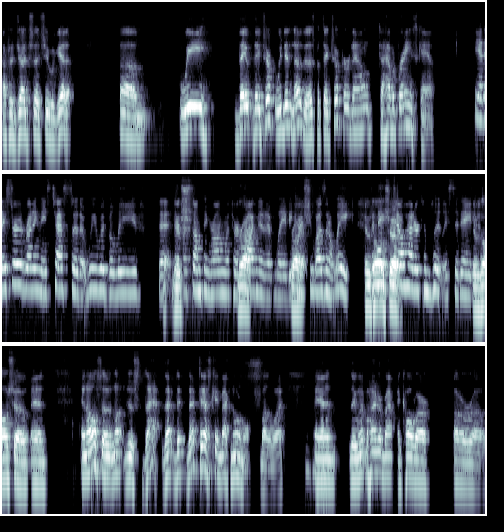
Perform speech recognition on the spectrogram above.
after the judge said she would get it. Um, we they they took we didn't know this, but they took her down to have a brain scan. Yeah, they started running these tests so that we would believe that there was something wrong with her right. cognitively because right. she wasn't awake. It was but all they show. still had her completely sedated. It was all show, and and also not just that that that, that test came back normal, by the way, mm-hmm. and they went behind our back and called our our uh,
